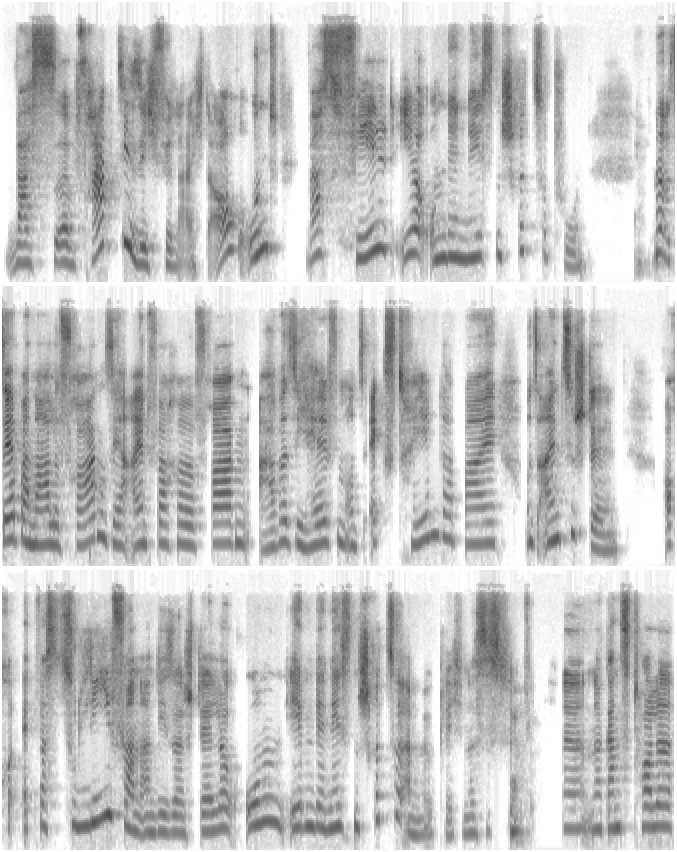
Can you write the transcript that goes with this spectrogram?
Was äh, fragt sie sich vielleicht auch? Und was fehlt ihr, um den nächsten Schritt zu tun? Ne, sehr banale Fragen, sehr einfache Fragen, aber sie helfen uns extrem dabei, uns einzustellen, auch etwas zu liefern an dieser Stelle, um eben den nächsten Schritt zu ermöglichen. Das ist ja eine, ganz tolle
